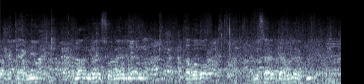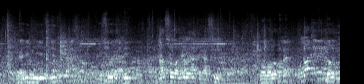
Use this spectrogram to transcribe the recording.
waxaa taagnayd dhammaan gobollada somalilan caqabado ay wasaaradda howlaha guud gaadiidka iyo jidid ay soo degtay taasoo ahayd inaan tagaasino gobollada dalka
